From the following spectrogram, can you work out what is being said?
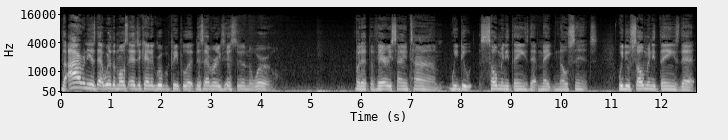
the irony is that we're the most educated group of people that's ever existed in the world. But at the very same time, we do so many things that make no sense we do so many things that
